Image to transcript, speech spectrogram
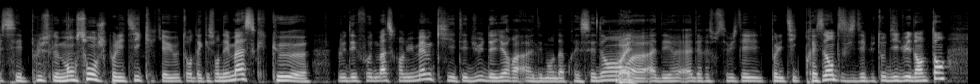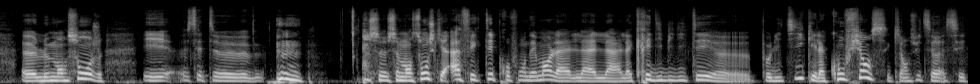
c'est plus le mensonge politique qu'il y a eu autour de la question des masques que le défaut de masque en lui-même, qui était dû d'ailleurs à des mandats précédents, à, des, à, des, responsabilités politiques précédentes, qui était plutôt dilué dans le temps. le mensonge et cette ce, mensonge qui a affecté profondément la, crédibilité euh, politique et la confiance, qui ensuite s'est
